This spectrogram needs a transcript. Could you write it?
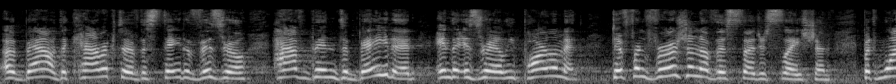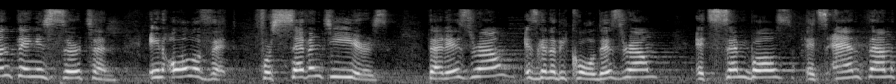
about the character of the state of Israel have been debated in the Israeli parliament. Different version of this legislation. But one thing is certain, in all of it, for 70 years, that Israel is going to be called Israel, its symbols, its anthem,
